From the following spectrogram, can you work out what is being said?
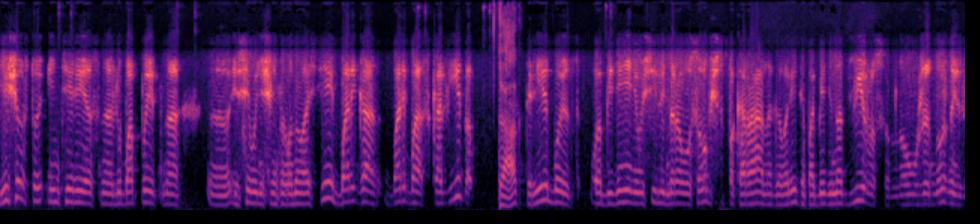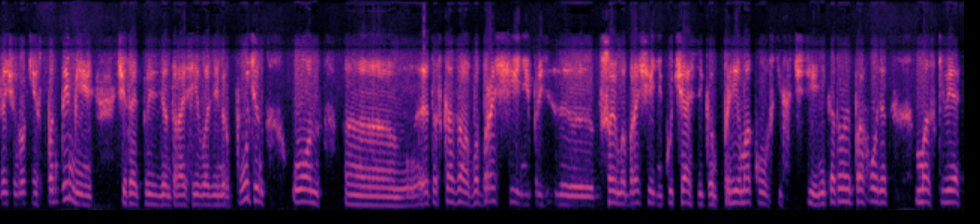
Еще что интересно, любопытно э, из сегодняшних новостей, борьба, борьба с ковидом Так. требует объединения усилий мирового сообщества, пока рано говорить о победе над вирусом, но уже нужно извлечь уроки из пандемии, считает президент России Владимир Путин. Он э, это сказал в обращении, э, в своем обращении к участникам примаковских чтений, которые проходят в Москве.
